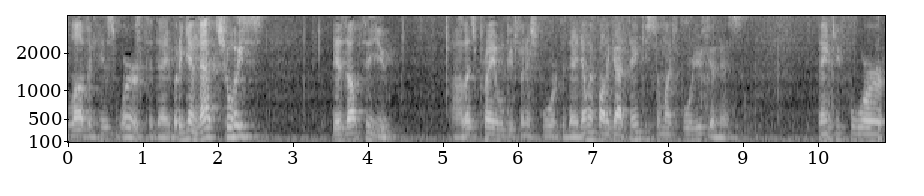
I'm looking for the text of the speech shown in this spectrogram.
love in His Word today. But again, that choice is up to you. Uh, let's pray. We'll be finished for today. Dear Father God, thank you so much for your goodness. Thank you for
